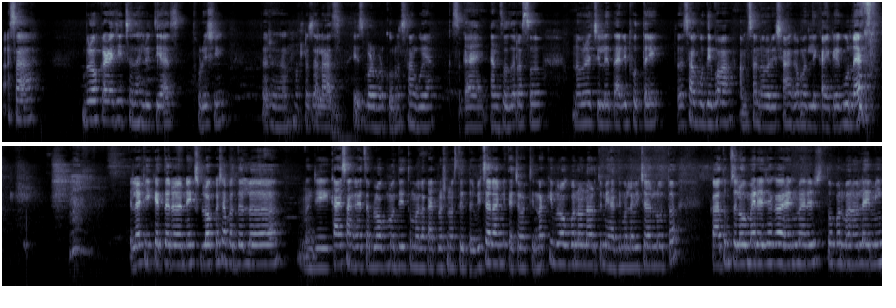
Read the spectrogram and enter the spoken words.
असा ब्लॉग काढायची इच्छा झाली होती आज थोडीशी. तर म्हटलं चला आज हेच बडबड करून सांगूया कसं काय यांचं जर असं नवऱ्याची लय तारीफ होते तर सांगू दे बा आमचा नवऱ्याच्या अंगामधले काय काय गुण आहेत. चला ठीक आहे. तर नेक्स्ट ब्लॉग कशाबद्दल म्हणजे काय सांगायचं? ब्लॉगमध्ये तुम्हाला काय प्रश्न असतील तर विचारा. मी त्याच्यावरती नक्की ब्लॉग बनवणार. तुम्ही आधी मला विचारलं होतं का तुमचं लव्ह मॅरेज आहे का? अरेंज मॅरेज तो पण बनवला आहे मी.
